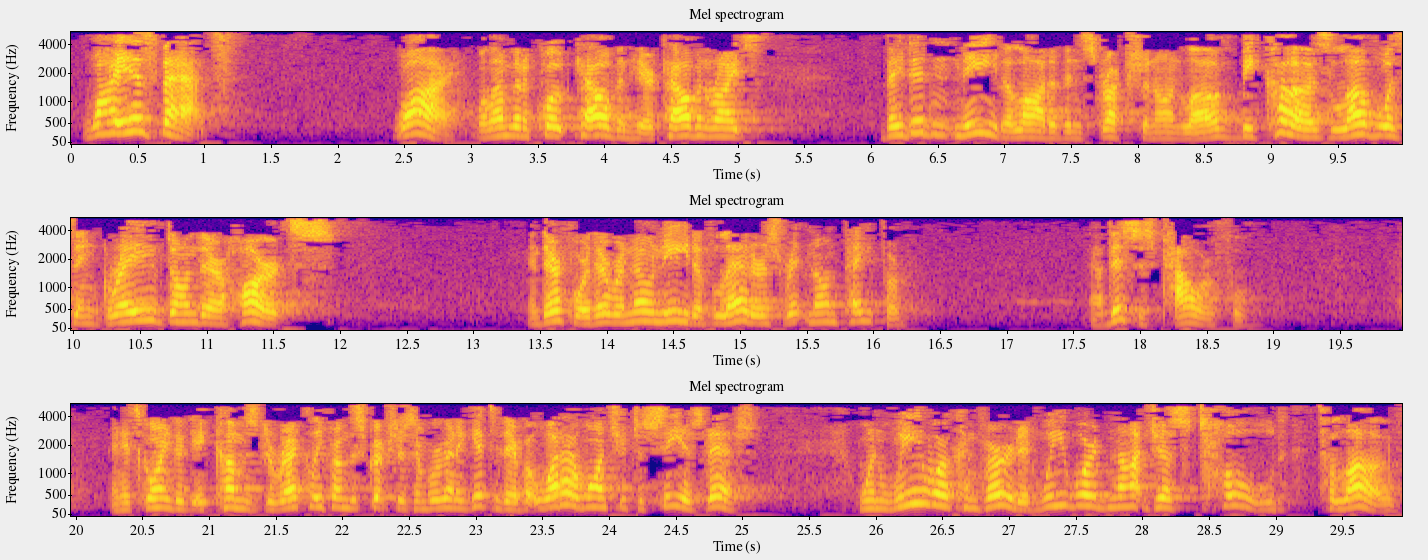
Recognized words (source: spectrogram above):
Why is that? Why? Well, I'm going to quote Calvin here. Calvin writes, they didn't need a lot of instruction on love because love was engraved on their hearts. And therefore, there were no need of letters written on paper. Now, this is powerful. And it's going to, it comes directly from the scriptures, and we're going to get to there. But what I want you to see is this. When we were converted, we were not just told to love,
